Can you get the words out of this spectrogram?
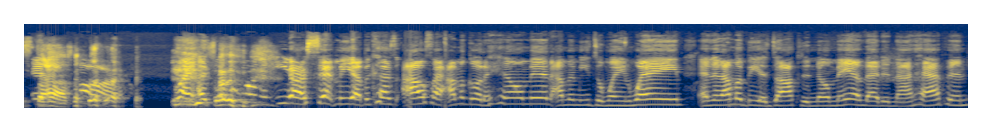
stop. Like a two woman ER set me up because I was like, I'm gonna go to Hillman, I'm gonna meet Dwayne Wayne, and then I'm gonna be a doctor. No, ma'am, that did not happen.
